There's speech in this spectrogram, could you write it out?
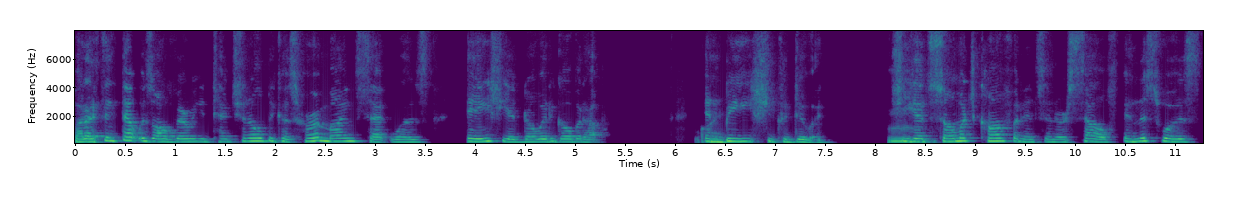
But I think that was all very intentional because her mindset was A, she had nowhere to go but up, right. and B, she could do it. Mm. She had so much confidence in herself. And this was,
